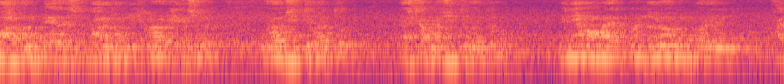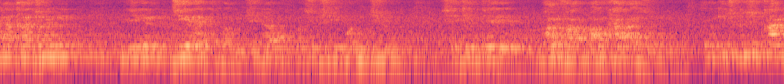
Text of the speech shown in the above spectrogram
ভালো প্লেয়ার আছে ভালো ডমিনেট করার খেলছিল, ওরাও জিততে পারতো লাস্টে আমরাও জিততে পারতাম। এনিহাও আমার এক পয়েন্ট হলেও আমি পরে ফাইনাল খেলার জন্য আমি নিজেকে জিয়ে রাখতে পারব সেটা আমার কাছে বেশি ইম্পর্টেন্ট ছিল। সেক্ষেত্রে ভালো ভালো খেলা হয়েছিল। তবে কিছু কিছু কার্ড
